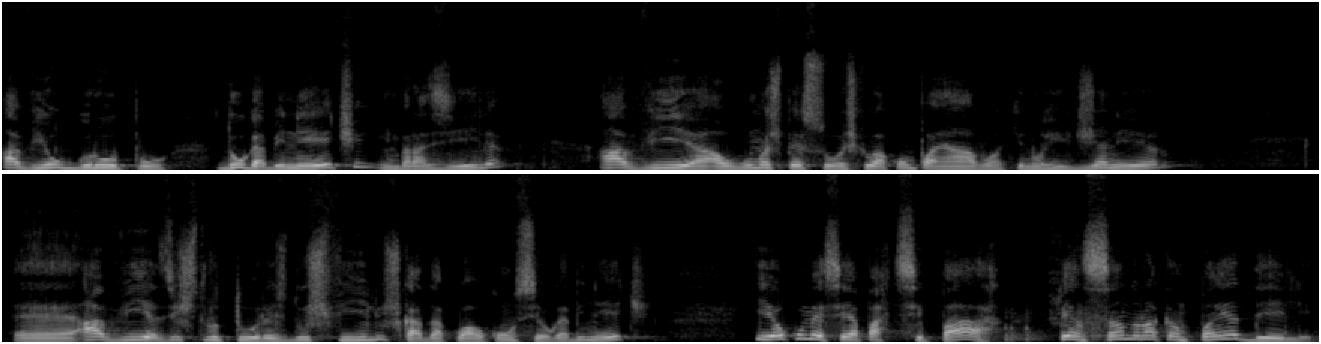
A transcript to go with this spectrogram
Havia o grupo do gabinete em Brasília, havia algumas pessoas que o acompanhavam aqui no Rio de Janeiro, é, havia as estruturas dos filhos, cada qual com o seu gabinete, e eu comecei a participar pensando na campanha dele.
